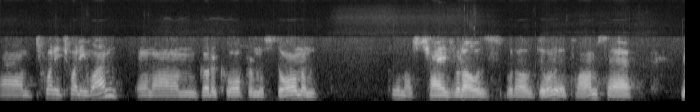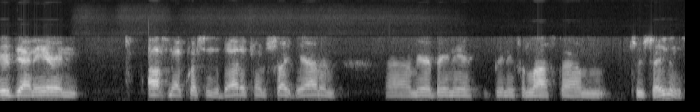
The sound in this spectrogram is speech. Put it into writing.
um, 2021 and um, got a call from the Storm and pretty much changed what I was what I was doing at the time. So moved down here and asked no questions about it. Came straight down and um, yeah, been here been here for the last um, two seasons.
